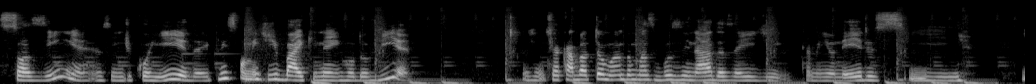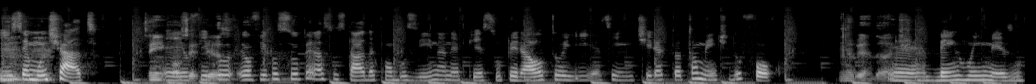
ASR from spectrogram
sozinha, assim, de corrida, e principalmente de bike, né, em rodovia, a gente acaba tomando umas buzinadas aí de caminhoneiros e, e isso é Uhum. muito chato. Sim, É, com eu, certeza. fico, eu fico super assustada com a buzina, né, porque é super alto e, assim, me tira totalmente do foco. É verdade. É bem ruim mesmo.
